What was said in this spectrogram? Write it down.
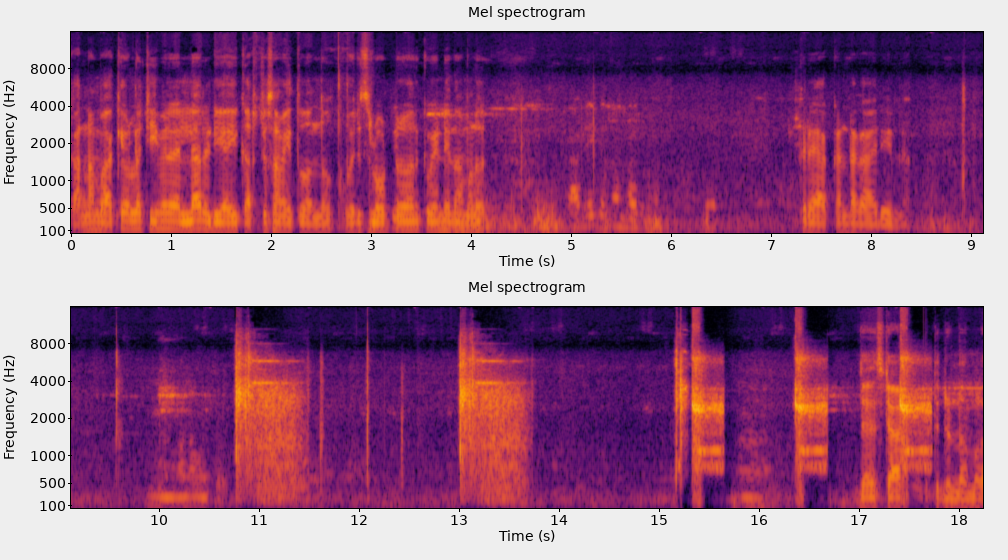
കാരണം ബാക്കിയുള്ള ടീമിലെല്ലാം റെഡിയായി കറക്റ്റ് സമയത്ത് വന്നു. ഒരു സ്ലോട്ടുകാർക്ക് വേണ്ടി നമ്മൾ ഇത്ര ആക്കേണ്ട കാര്യമില്ല. സ്റ്റാർട്ട് എടുത്തിട്ടുണ്ട് നമ്മൾ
